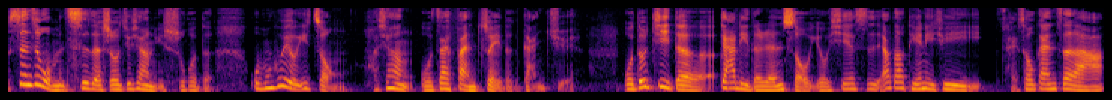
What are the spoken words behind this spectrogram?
甚至我们吃的时候，就像你说的，我们会有一种。好像我在犯罪的感觉，我都记得家里的人手有些是要到田里去采收甘蔗啊，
